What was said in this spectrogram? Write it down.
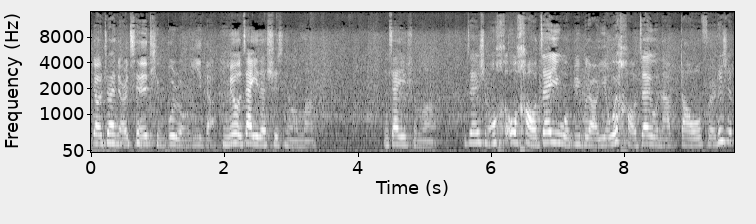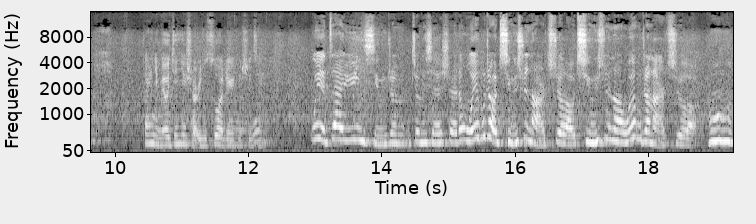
要赚点钱也挺不容易的。你没有在意的事情了吗？你在意什么？我在意什么？我好，我好在意我毕不了业，我也好在意我拿不到 offer。但是，但是你没有精气神去做这些事情。我也在运行这这么些事儿，但我也不知道情绪哪儿去了。情绪呢？我也不知道哪儿去了。呜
